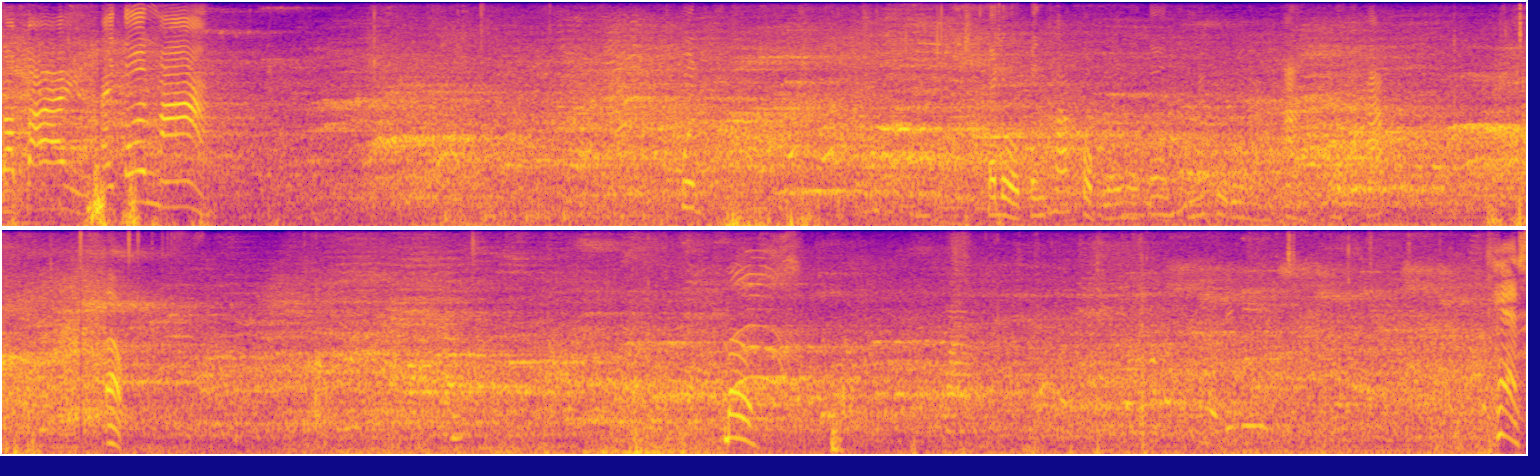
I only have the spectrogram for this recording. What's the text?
ต่อไปไตเติ้ลมา กระโดดเป็นท่ากบเลยไตเติ้ลไม่เคยดูหนังอะกระโดดครับ Up. Bird. กระโดดดี Cat.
